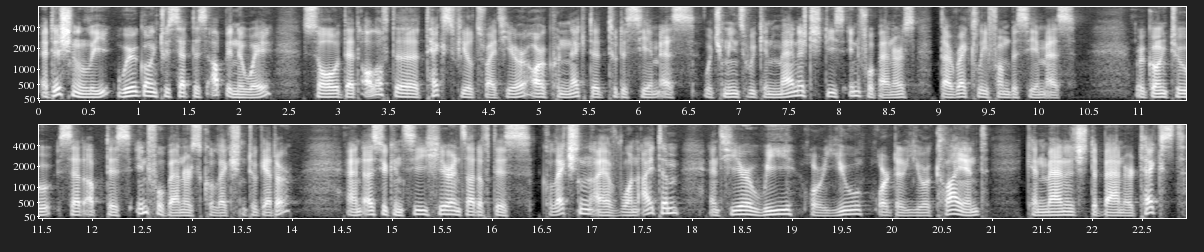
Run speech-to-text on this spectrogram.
Additionally, we're going to set this up in a way so that all of the text fields right here are connected to the CMS, which means we can manage these info banners directly from the CMS. We're going to set up this info banners collection together. And as you can see here inside of this collection, I have one item and here we or you or the your client can manage the banner text,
